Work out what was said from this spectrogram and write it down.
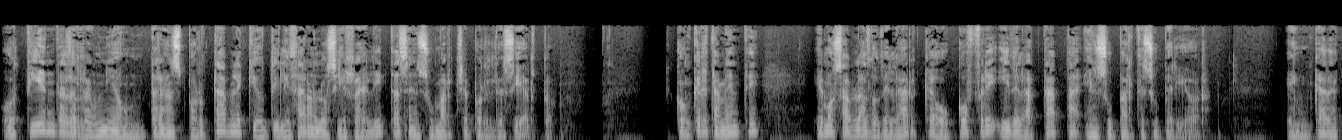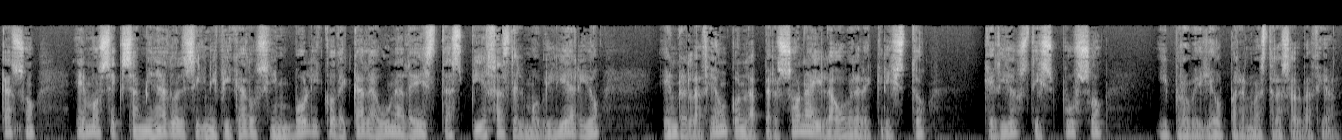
o tienda de reunión transportable que utilizaron los israelitas en su marcha por el desierto. Concretamente, hemos hablado del arca o cofre y de la tapa en su parte superior. En cada caso, hemos examinado el significado simbólico de cada una de estas piezas del mobiliario en relación con la persona y la obra de Cristo que Dios dispuso y proveyó para nuestra salvación.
